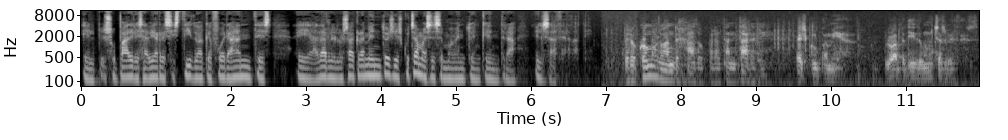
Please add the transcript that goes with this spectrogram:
el, su padre se había resistido a que fuera antes eh, a darle los sacramentos y escuchamos ese momento en que entra el sacerdote. Pero ¿cómo lo han dejado para tan tarde? Es culpa mía. Lo ha pedido muchas veces.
